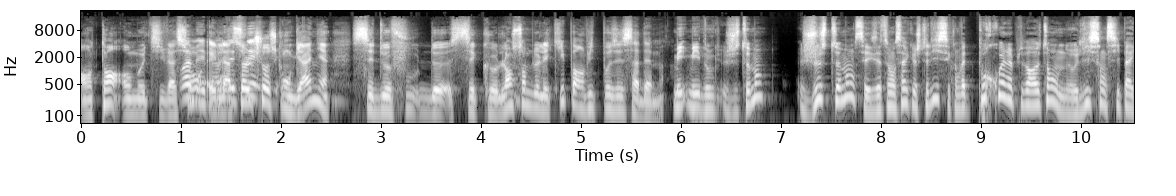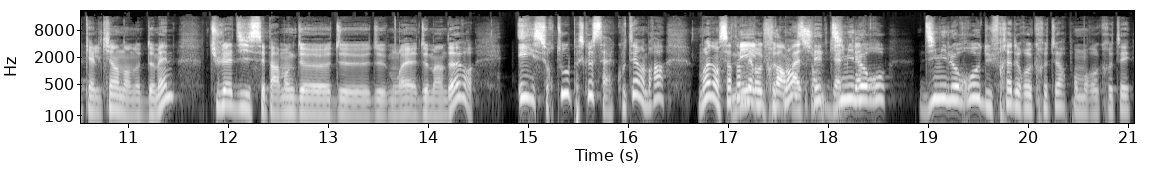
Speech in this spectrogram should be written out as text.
en temps, en motivation. Ouais, et bah, la seule chose qu'on gagne, c'est de fou, de, c'est que l'ensemble de l'équipe a envie de poser sa dème. Mais, mais donc justement, justement, c'est exactement ça que je te dis, c'est qu'en fait, pourquoi la plupart du temps on ne licencie pas quelqu'un dans notre domaine? Tu l'as dit, c'est par manque de, de, de, ouais, de main d'œuvre, et surtout parce que ça a coûté un bras. Moi, dans certains Mais de mes une recrutements, c'était de 10 000 quelqu'un. euros. 10 000 euros du frais de recruteur pour me recruter.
